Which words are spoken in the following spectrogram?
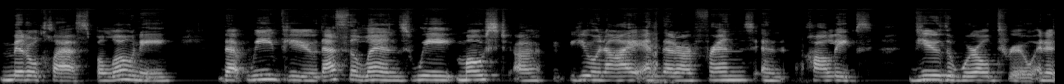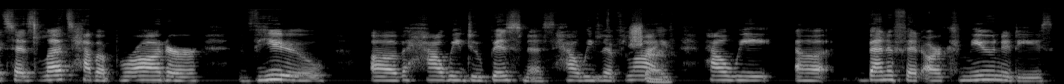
middle class baloney that we view. That's the lens we most, uh, you and I, and that our friends and colleagues view the world through. And it says, let's have a broader view of how we do business, how we live Sure. life, how we uh, benefit our communities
